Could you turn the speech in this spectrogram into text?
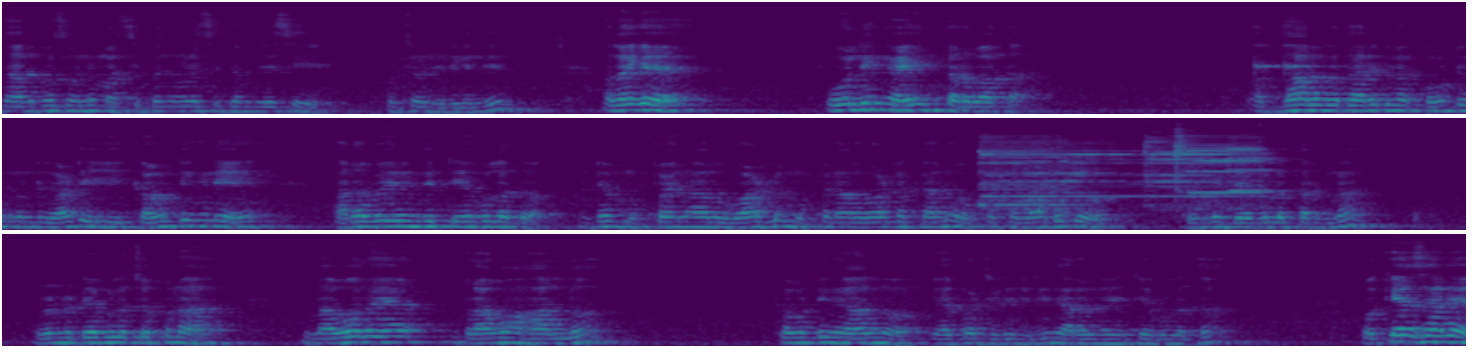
దానికోసం మా సిబ్బంది కూడా సిద్ధం చేసి ఉంచడం జరిగింది. అలాగే పోలింగ్ అయిన తర్వాత పద్నాలుగో తారీఖున కౌంటింగ్ ఉంది కాబట్టి ఈ కౌంటింగ్ని అరవై ఎనిమిది టేబుల్లతో అంటే ముప్పై నాలుగు వార్డులు ముప్పై నాలుగు వార్డులకు కానీ ఒక్కొక్క వార్డుకు రెండు టేబుల్ల తరఫున రెండు టేబుల్ల చొప్పున నవోదయ డ్రామా హాల్లో కౌంటింగ్ హాల్ను ఏర్పాటు చేయడం జరిగింది. అరవై టేబుల్లతో ఒకేసారి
